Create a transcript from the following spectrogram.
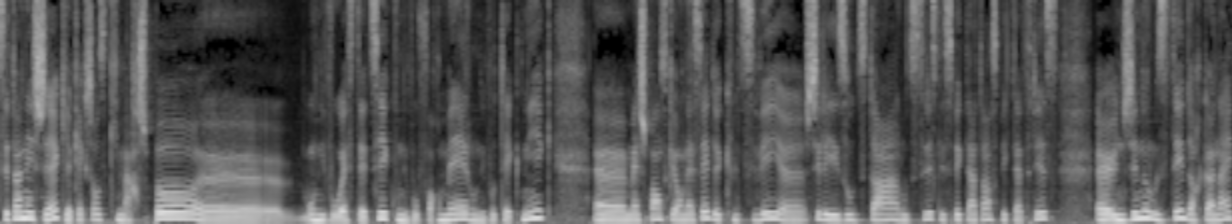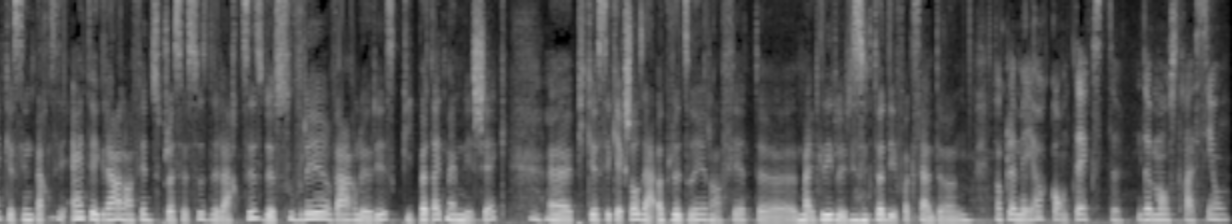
c'est un échec, il y a quelque chose qui marche pas euh, au niveau esthétique, au niveau formel, au niveau technique. Euh, mais je pense qu'on essaie de cultiver euh, chez les auditeurs, auditrices, les spectateurs, spectatrices, une générosité de reconnaître que c'est une partie intégrale en fait du processus de l'artiste de s'ouvrir vers le risque, puis peut-être même l'échec, mm-hmm. puis que c'est quelque chose à applaudir en fait, malgré le résultat des fois que ça donne. Donc le meilleur contexte de démonstration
